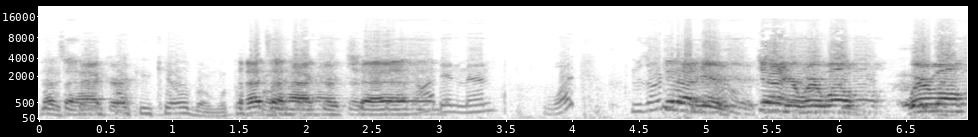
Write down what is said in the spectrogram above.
That's Yeah, a hacker. fucking killed him. What the That's a hacker, Chad. No, I didn't, man. What? He was already Get out of here! Get out of here, werewolf! Werewolf!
